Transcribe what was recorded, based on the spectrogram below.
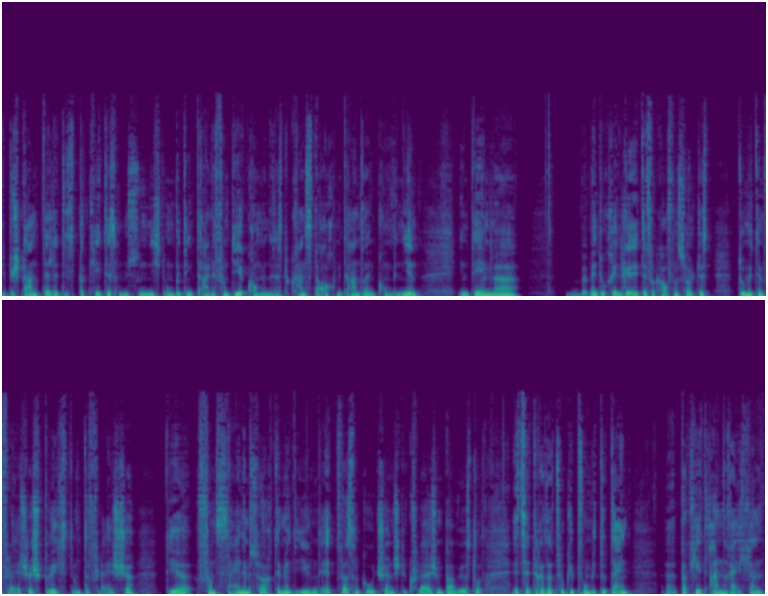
Die Bestandteile des Paketes müssen nicht unbedingt alle von dir kommen. Das heißt, du kannst da auch mit anderen kombinieren, indem äh, wenn du Grillgeräte verkaufen solltest, du mit dem Fleischer sprichst und der Fleischer dir von seinem Sortiment irgendetwas, ein Gutschein, ein Stück Fleisch, ein paar Würstel etc. dazu gibt, womit du dein äh, Paket anreichern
